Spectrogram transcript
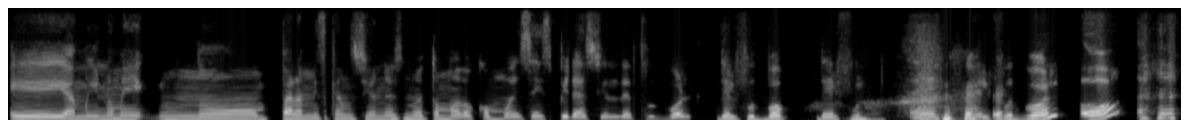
eh, a mí no me, no, para mis canciones no he tomado como esa inspiración del fútbol, del fútbol, del, fútbol, eh, del fútbol o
